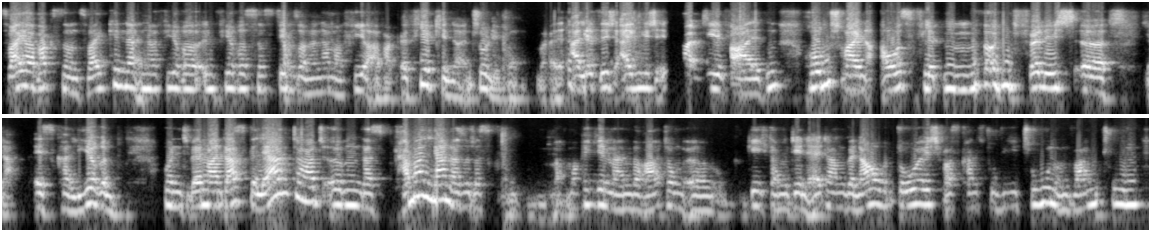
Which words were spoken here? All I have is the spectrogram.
zwei Erwachsene und zwei Kinder in einer Vierer, im Vierer-System, sondern haben wir vier, Erwach äh, vier Kinder, Entschuldigung, weil alle sich eigentlich infantil verhalten, rumschreien, ausflippen und völlig äh, ja, eskalieren. Und wenn man das gelernt hat, ähm, das kann man lernen, also das mache ich in meinen Beratungen, äh, gehe ich da mit den Eltern genau durch, was kannst du wie tun und wann tun,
